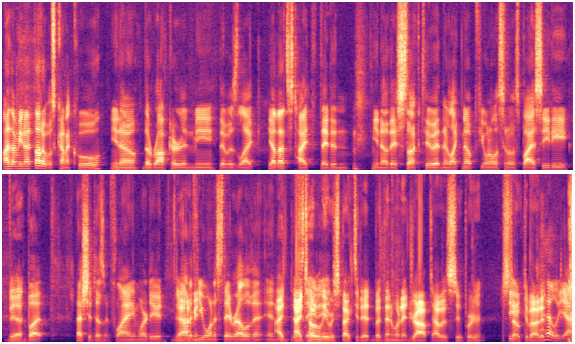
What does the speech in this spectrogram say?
I, I mean, I thought it was kind of cool. You know, Mm-hmm. the rocker in me that was like, yeah, that's tight. That they didn't, you know, they stuck to it and they're like, nope. If you want to listen to us, buy a CD. Yeah. But that shit doesn't fly anymore, dude. Yeah, Not I if mean, you want to stay relevant. In I I totally respected it, but then when it dropped, I was super Dude, stoked about it. Hell yeah.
